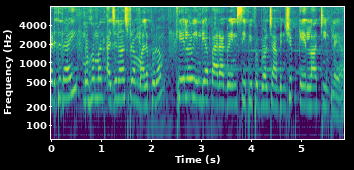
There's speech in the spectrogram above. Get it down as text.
അടുത്തതായി Muhammad Ajanas from Malappuram Khelo India para game C P football championship Kerala team player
